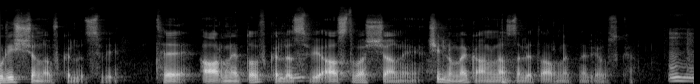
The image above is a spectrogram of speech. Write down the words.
ուրիշ շնով կլծվի թե առնետով կլծվի աստված չանի։ Չի լինում է կանգնացնել այդ առնետների հոսքը։ Ահա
